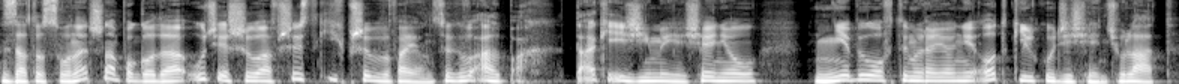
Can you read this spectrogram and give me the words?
Za to słoneczna pogoda ucieszyła wszystkich przebywających w Alpach. Takiej zimy jesienią nie było w tym rejonie od kilkudziesięciu lat.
